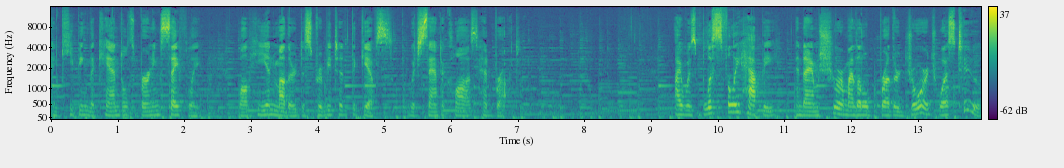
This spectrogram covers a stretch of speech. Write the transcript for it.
and keeping the candles burning safely while he and Mother distributed the gifts which Santa Claus had brought. I was blissfully happy, and I am sure my little brother George was too,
